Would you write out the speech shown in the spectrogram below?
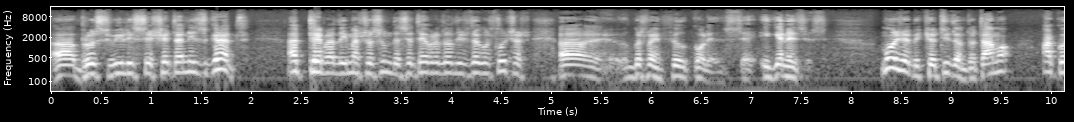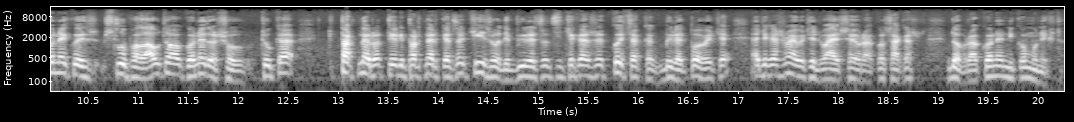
а, Брус Вилис се шета низ град а треба да имаш 80 евра да одиш да го слушаш а, господин Фил Колинс и Генезис. Може би ќе отидам до тамо, ако некој слупал ауто, ако не дошол тука, партнерот или партнерката ќе изводи билетот и ќе каже кој сака билет повеќе, а ќе каже еве ти 20 евра ако сакаш. Добро, ако не никому ништо.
